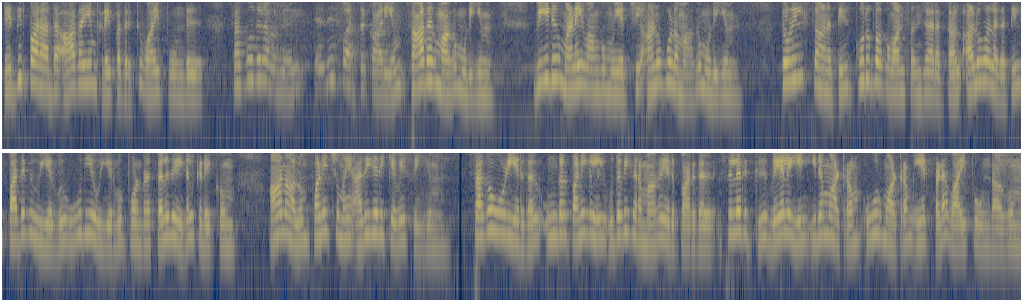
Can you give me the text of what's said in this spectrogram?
எதிர்பாராத ஆதாயம் கிடைப்பதற்கு வாய்ப்பு உண்டு. சகோதர வகையில் எதிர்பார்த்த காரியம் சாதகமாக முடியும். வீடு மனை வாங்கும் முயற்சி அனுகூலமாக முடியும். தொழில் ஸ்தானத்தில் குரு பகவான் சஞ்சாரத்தால் அலுவலகத்தில் பதவி உயர்வு ஊதிய உயர்வு போன்ற சலுகைகள் கிடைக்கும். ஆனாலும் பணிச்சுமை அதிகரிக்கவே செய்யும். சக ஊழியர்கள் உங்கள் பணிகளில் உதவிகரமாக இருப்பார்கள். சிலருக்கு வேலையில் இடமாற்றம் ஊர் மாற்றம் ஏற்பட வாய்ப்பு உண்டாகும்.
